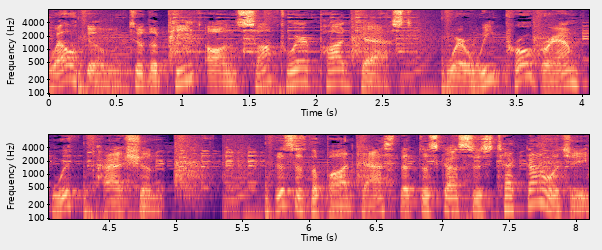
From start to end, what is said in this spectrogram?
Welcome to the Pete on Software podcast, where we program with passion. This is the podcast that discusses technology,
